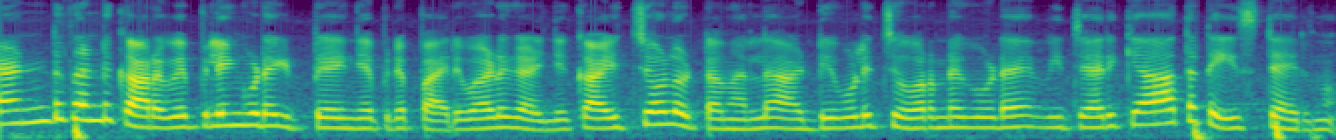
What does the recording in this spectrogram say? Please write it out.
രണ്ട് തണ്ട് കറിവേപ്പിലയും കൂടെ ഇട്ട് കഴിഞ്ഞാൽ പിന്നെ പരിപാടി കഴിഞ്ഞ് കഴിച്ചോളൂ ഇട്ടാൽ നല്ല അടിപൊളി ചോറിന്റെ കൂടെ വിചാരിക്കാത്ത ടേസ്റ്റ് ആയിരുന്നു.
